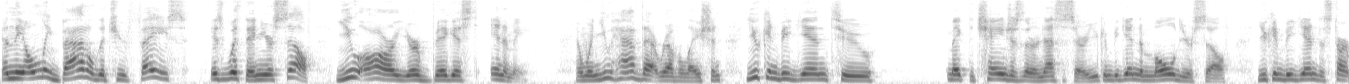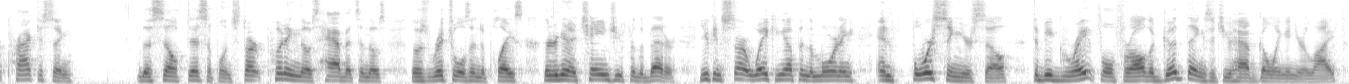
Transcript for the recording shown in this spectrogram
And the only battle that you face is within yourself. You are your biggest enemy. And when you have that revelation, you can begin to make the changes that are necessary. You can begin to mold yourself. You can begin to start practicing the self discipline. Start putting those habits and those, those rituals into place that are going to change you for the better. You can start waking up in the morning and forcing yourself to be grateful for all the good things that you have going in your life.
